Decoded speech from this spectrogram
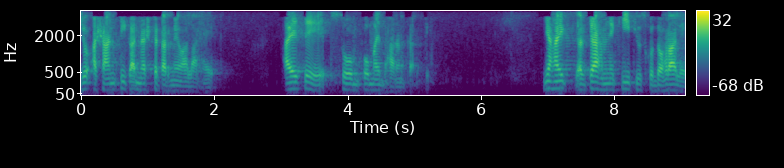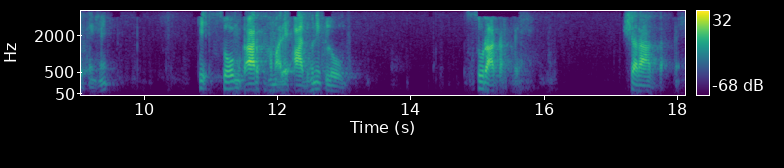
जो अशांति का नष्ट करने वाला है, ऐसे सोम को मैं धारण करती यहाँ एक चर्चा हमने की थी, उसको दोहरा लेते हैं कि सोम का अर्थ हमारे आधुनिक लोग सुरा करते हैं। शराब करते हैं।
